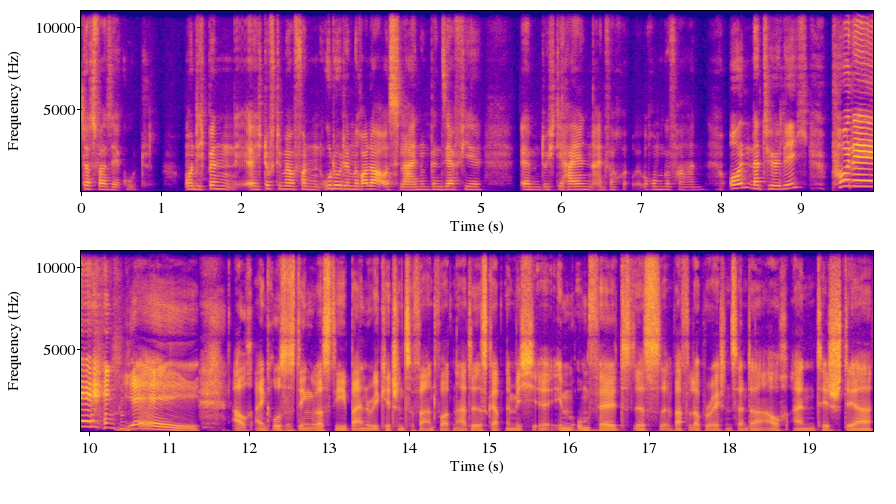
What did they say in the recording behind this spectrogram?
Das war sehr gut. Und ich bin, ich durfte mir von Udo den Roller ausleihen und bin sehr viel ähm, durch die Hallen einfach rumgefahren. Und natürlich Pudding! Yay! Auch ein großes Ding, was die Binary Kitchen zu verantworten hatte. Es gab nämlich äh, im Umfeld des Waffle Operation Center auch einen Tisch, der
